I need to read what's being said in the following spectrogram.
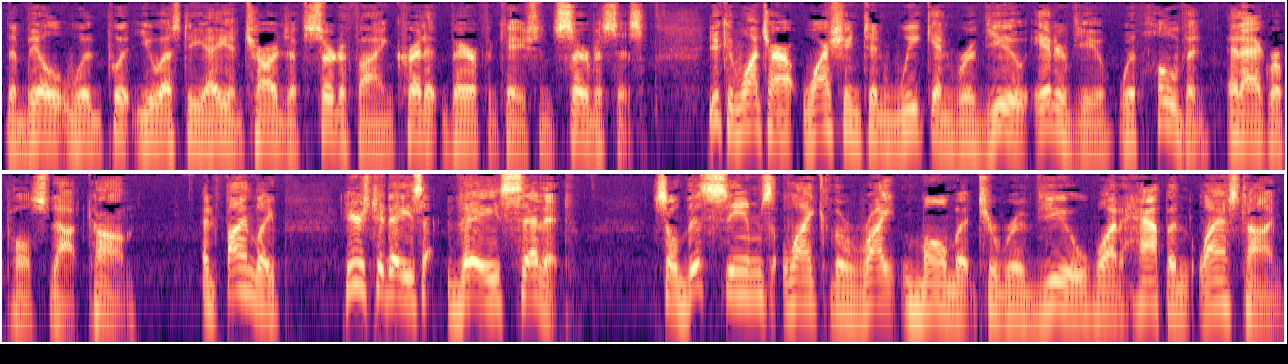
The bill would put USDA in charge of certifying credit verification services. You can watch our Washington Weekend Review interview with Hoeven at agripulse.com. And finally, here's today's They Said It. So this seems like the right moment to review what happened last time.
